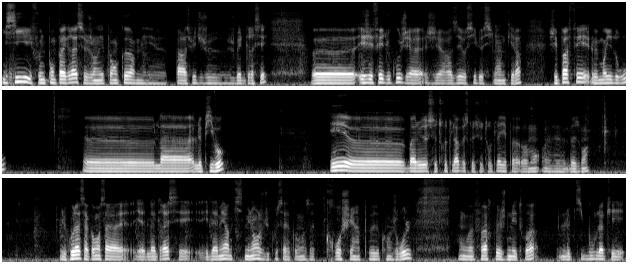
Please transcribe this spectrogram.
Ici, il faut une pompe à graisse, j'en ai pas encore, mais euh, par la suite, je, vais le graisser. Euh, et j'ai fait, du coup, j'ai rasé aussi le cylindre qui est là. J'ai pas fait le moyeu de roue, le pivot, et bah, ce truc là, parce que ce truc là, il n'y a pas vraiment besoin. Du coup là ça commence à. Il y a de la graisse et, de la merde qui se mélange, du coup ça commence à crocher un peu quand je roule. Donc il va falloir que je nettoie le petit bout là qui est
